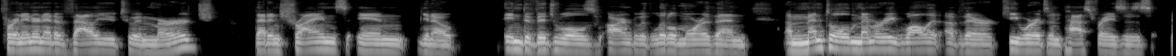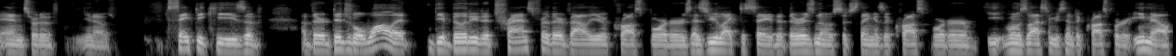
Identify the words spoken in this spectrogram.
for an internet of value to emerge that enshrines in, you know, individuals armed with little more than a mental memory wallet of their keywords and passphrases and sort of, you know, safety keys of of their digital wallet the ability to transfer their value across borders as you like to say that there is no such thing as a cross border when was the last time you sent a cross border email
